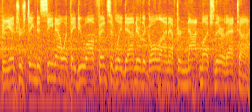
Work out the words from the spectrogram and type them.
Be interesting to see now what they do offensively down near the goal line after not much there that time.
